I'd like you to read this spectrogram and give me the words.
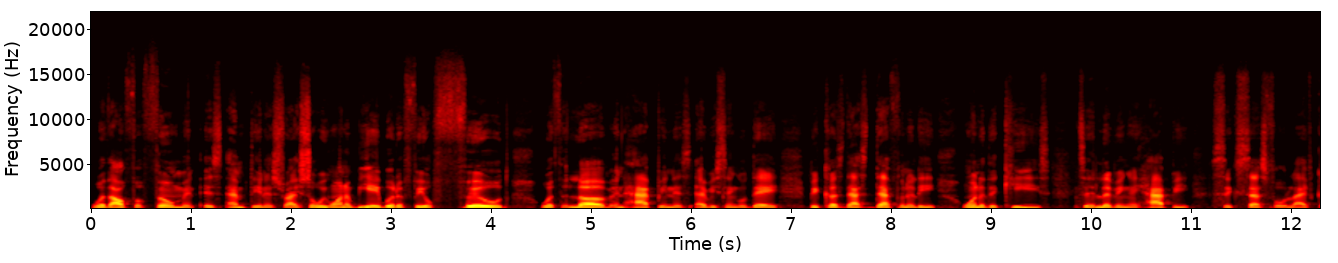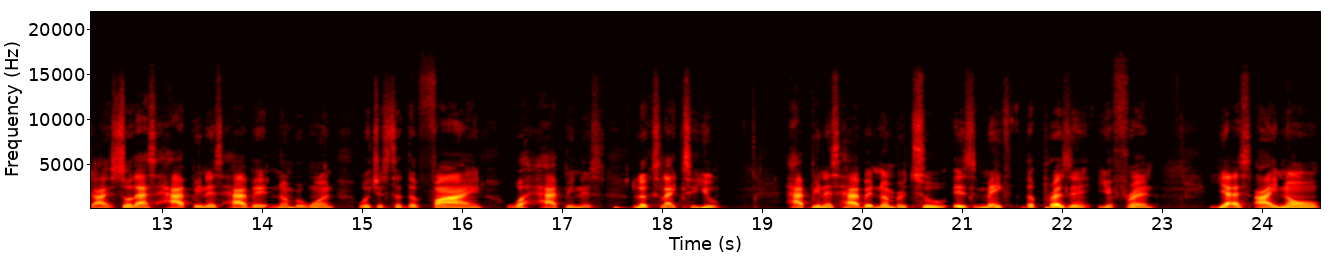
without fulfillment is emptiness, right? So we want to be able to feel filled with love and happiness every single day because that's definitely one of the keys to living a happy, successful life, guys. So that's happiness habit number one, which is to define what happiness looks like to you. Happiness habit number two is make the present your friend yes, I know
